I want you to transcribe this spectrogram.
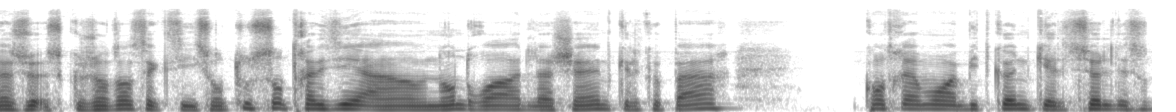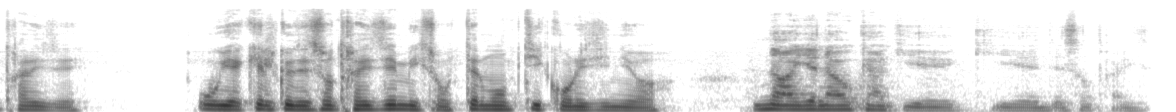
Enfin, ce que j'entends, c'est qu'ils sont tous centralisés à un endroit de la chaîne, quelque part, contrairement à Bitcoin qui est le seul décentralisé. Où il y a quelques décentralisés, mais ils sont tellement petits qu'on les ignore. Non, il n'y en a aucun qui est, qui est décentralisé.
